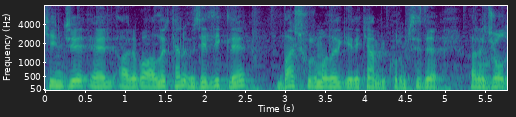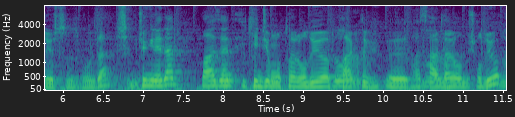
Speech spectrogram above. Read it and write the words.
ikinci el araba alırken özellikle başvurmaları gereken bir kurum. Siz de aracı oluyorsunuz burada. Şimdi- Çünkü neden? Bazen ikinci motor oluyor, Doğru. farklı e, hasarlar olmuş oluyor. Doğru.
